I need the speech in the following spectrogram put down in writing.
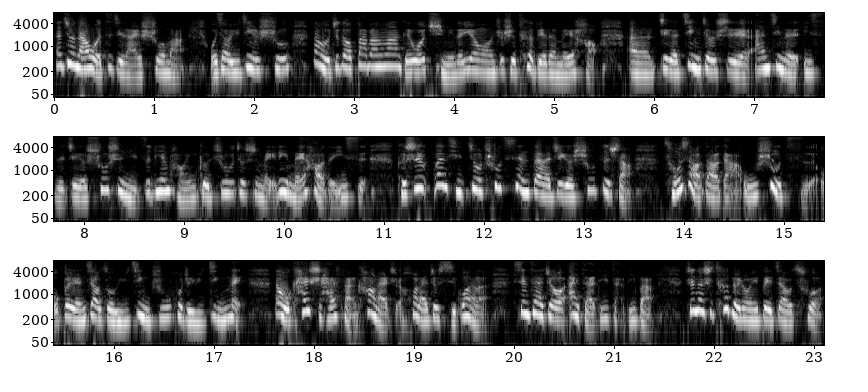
那就拿我自己来说嘛，我叫于静书。那我知道爸爸妈妈给我取名的愿望就是特别的美好。嗯，这个静就是安静的意思，这个书是女字边旁一个珠，就是美丽美好的意思。可是问题就出现在了这个书字上。从小到大无数次，我被人叫做于静珠或者于静妹。那我开始还反抗来着，后来就习惯了，现在就爱咋地咋地吧。真的是特别容易被叫错。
